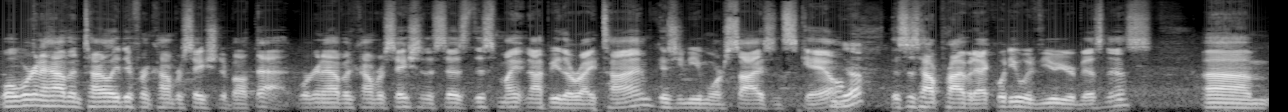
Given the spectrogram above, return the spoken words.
Well, we're going to have an entirely different conversation about that. We're going to have a conversation that says this might not be the right time because you need more size and scale. Yep. This is how private equity would view your business. Um,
